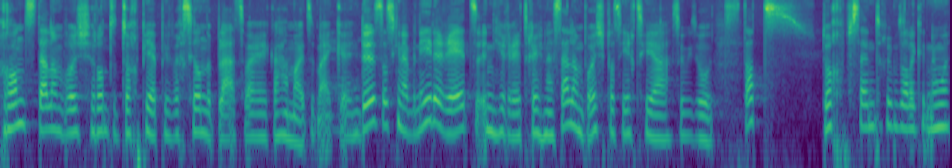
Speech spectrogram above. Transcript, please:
rond Stellenbosch, rond het dorpje, heb je verschillende plaatsen waar je kan gaan mountainbiken. Dus als je naar beneden rijdt en je rijdt terug naar Stellenbosch, passeert je ja, sowieso het stadsdorpscentrum, zal ik het noemen.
